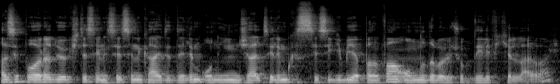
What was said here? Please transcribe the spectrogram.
Hasip o ara diyor ki işte senin sesini kaydedelim, onu inceltelim, kız sesi gibi yapalım falan. Onunla da böyle çok deli fikirler var.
